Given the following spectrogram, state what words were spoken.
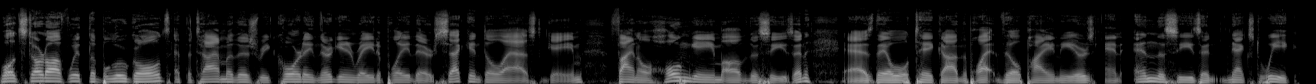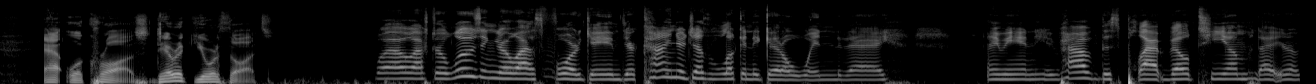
Well, let's start off with the Blugolds. At the time of this recording, they're getting ready to play their second to last game, final home game of the season, as they will take on the Platteville Pioneers and end the season next week at La Crosse. Derek, your thoughts? Well, after losing your last four games, you're kind of just looking to get a win today. I mean, you have this Platteville team that you're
